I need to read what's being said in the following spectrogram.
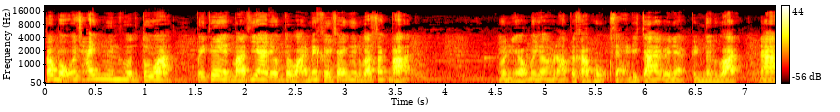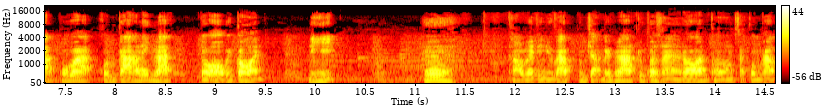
ต้องบอกว่าใช้เงินส่วนตัวไปเทศมาที่อาโยมถวายไม่เคยใช้เงินวัดสักบาท วันนี้ออกมายอมรับนะครับหกแสนที่จ่ายไปเนี่ยเป็นเงินวัดนะเพราะว่าคนกลางเร่งรัดต้องออกไปก่อน นี่เฮ้อข่าวไปทีนิวครับ คุณจะไม่พลาดทุกกระแสร้อนของสังคมครับ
